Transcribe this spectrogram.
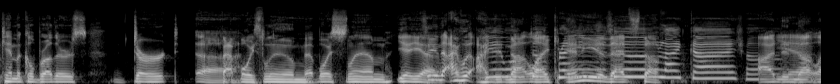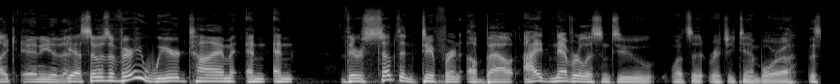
Chemical Brothers, Dirt, uh, Fatboy Slim. Fatboy Slim. Yeah, yeah. See, I, I did not like any of that stuff. Like I. I did Yeah. not like any of that. Yeah, so it was a very weird time, and and there's something different about. I'd never listened to what's it, Richie Tambora, this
